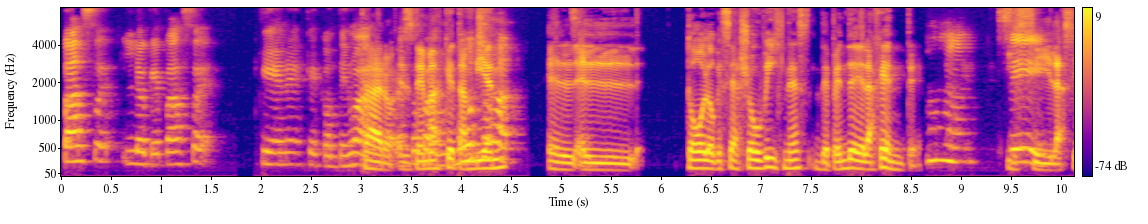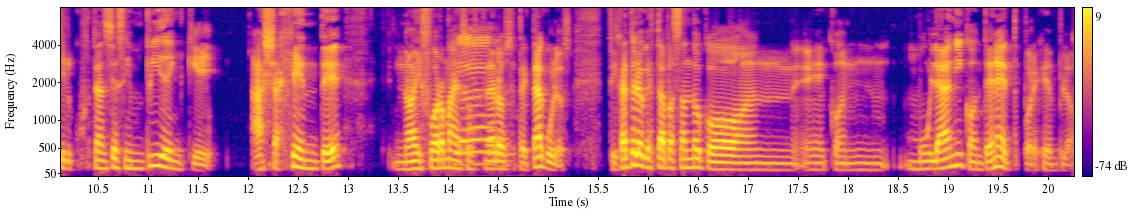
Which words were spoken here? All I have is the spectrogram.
pase lo que pase, tiene que continuar. Claro, Por el tema es que muchos también el, Sí. el- todo lo que sea show business depende de la gente. Ujú, Y si Sí, las circunstancias impiden que haya gente, no hay forma de sostener los espectáculos. Fíjate lo que está pasando con, eh, con Mulan y con Tenet, por ejemplo.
